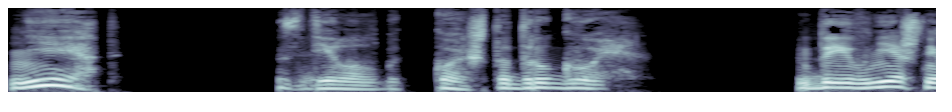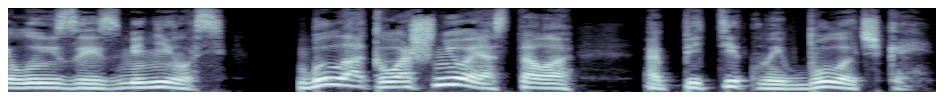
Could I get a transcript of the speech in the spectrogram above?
«Нет, сделал бы кое-что другое. Да и внешне Луиза изменилась. Была квашней, а стала аппетитной булочкой.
